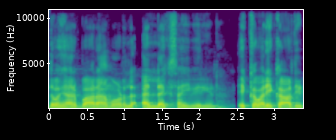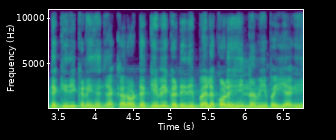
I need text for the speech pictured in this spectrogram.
2012 ਮਾਡਲ LXI ਵੇਰੀਐਂਟ ਇੱਕ ਵਾਰੀ ਕਾਰ ਦੀ ਡੱਗੀ ਦੀ ਕੰਡੀਸ਼ਨ ਚੈੱਕ ਕਰੋ, ਡੱਗੀ ਵੀ ਗੱਡੀ ਦੀ ਬਿਲਕੁਲ ਹੀ ਨਵੀਂ ਪਈ ਹੈਗੀ।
